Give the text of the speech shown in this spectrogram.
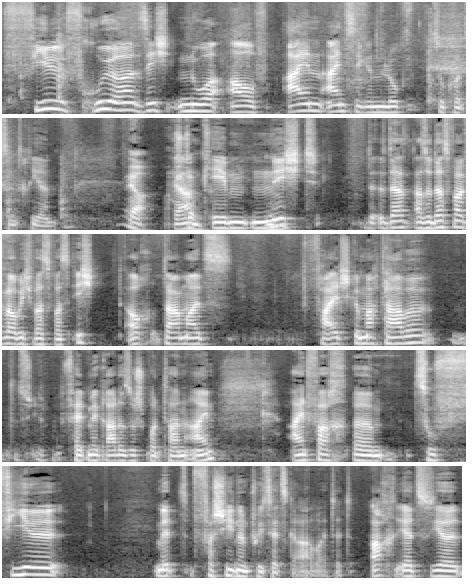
viel früher sich nur auf einen einzigen Look zu konzentrieren. Ja, ja stimmt. Eben mhm. nicht. Das, also das war, glaube ich, was, was ich auch damals falsch gemacht habe. Das fällt mir gerade so spontan ein einfach ähm, zu viel mit verschiedenen Presets gearbeitet. Ach, jetzt hier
